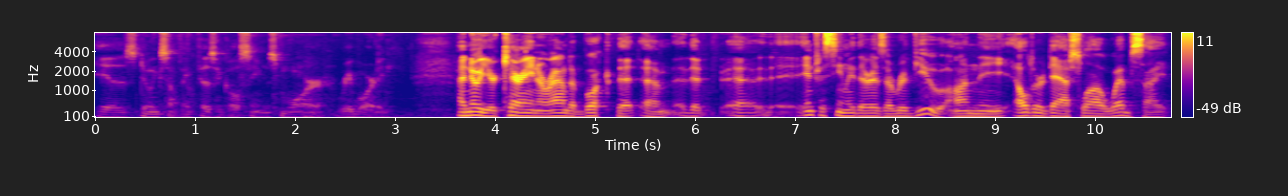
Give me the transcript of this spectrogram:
is doing something physical seems more rewarding. I know you're carrying around a book that um, that uh, interestingly there is a review on the Elder Dash Law website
